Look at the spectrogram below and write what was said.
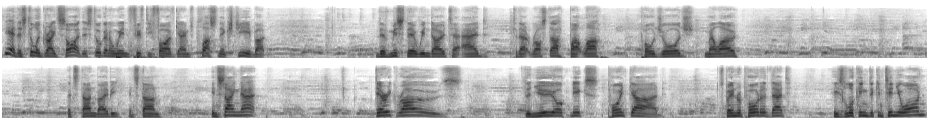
Yeah, they're still a great side. They're still going to win 55 games plus next year, but they've missed their window to add to that roster. Butler, Paul George, Melo. It's done, baby. It's done. In saying that, Derrick Rose, the New York Knicks point guard. It's been reported that he's looking to continue on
